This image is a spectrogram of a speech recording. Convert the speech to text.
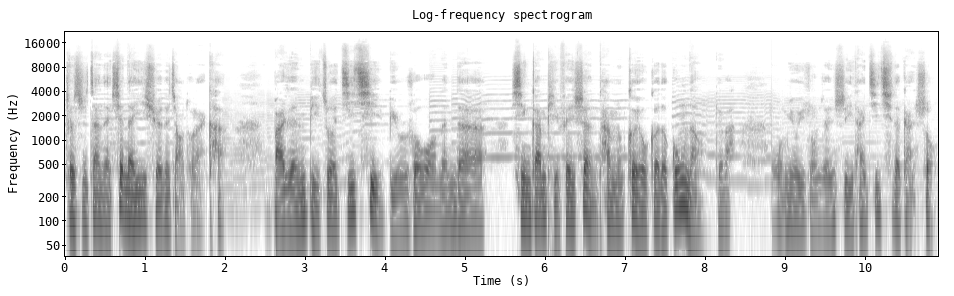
这是站在现代医学的角度来看，把人比作机器，比如说我们的心、肝、脾、肺、肾，它们各有各的功能，对吧？我们有一种人是一台机器的感受。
